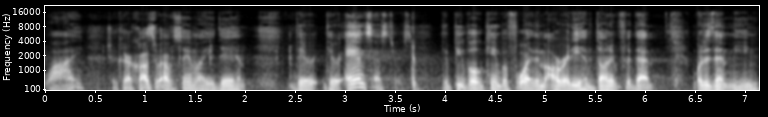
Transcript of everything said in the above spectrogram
Why? Their, their ancestors, the people who came before them, already have done it for them. What does that mean?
